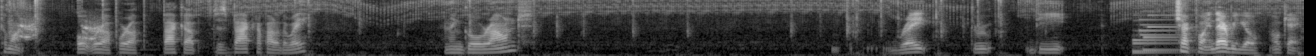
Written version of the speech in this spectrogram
Come on. Oh, we're up. We're up. Back up. Just back up out of the way. And then go around. right through the checkpoint. There we go. Okay.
